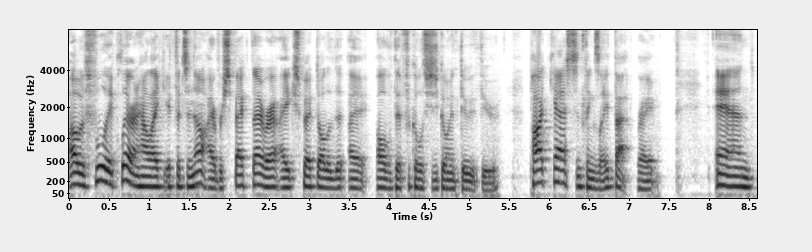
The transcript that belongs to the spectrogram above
I was fully clear on how like if it's a no, I respect that, right? I expect all the I, all the difficulties going through through podcasts and things like that, right? And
